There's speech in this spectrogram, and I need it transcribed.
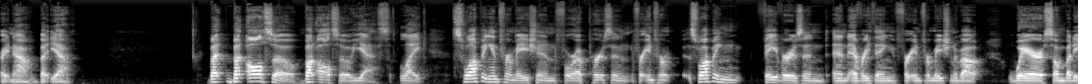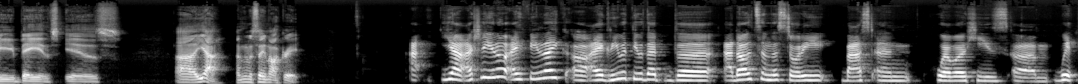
right now but yeah. But but also but also yes like swapping information for a person for info swapping favors and and everything for information about where somebody bathes is uh yeah i'm gonna say not great Yeah, actually, you know, I feel like uh, I agree with you that the adults in the story, Bast and whoever he's um, with,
